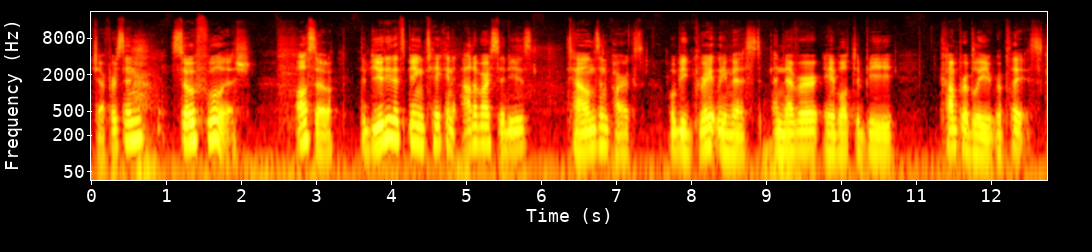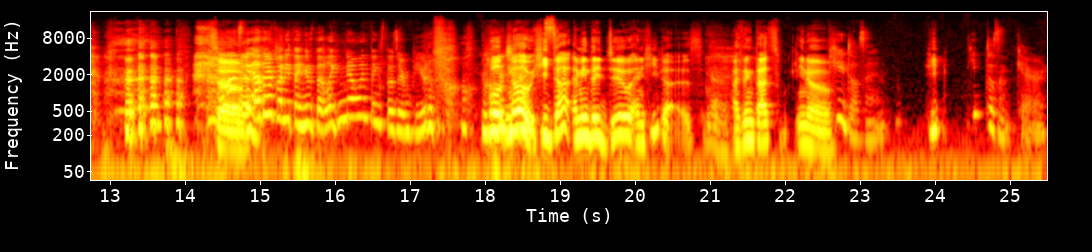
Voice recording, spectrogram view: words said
Jefferson? So foolish. Also, the beauty that's being taken out of our cities, towns, and parks will be greatly missed and never able to be comparably replaced. so, The other funny thing is that like no one thinks those are beautiful. well, no, he does. I mean, they do, and he does. Yeah. I think that's you know he doesn't. he. He doesn't care.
